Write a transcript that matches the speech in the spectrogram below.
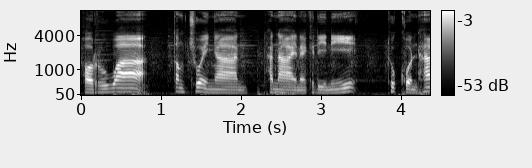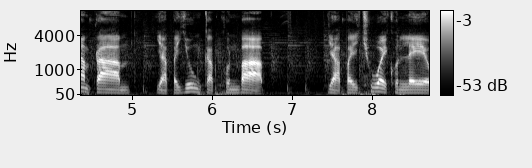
พอรู้ว่าต้องช่วยงานทนายในคดีนี้ ทุกคนห้ามปราม อย่าไปยุ่งกับคนบาป อย่าไปช่วยคนเลว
